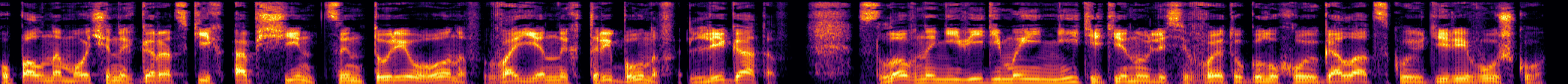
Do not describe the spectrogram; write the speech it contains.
уполномоченных городских общин, центурионов, военных трибунов, легатов. Словно невидимые нити тянулись в эту глухую галатскую деревушку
